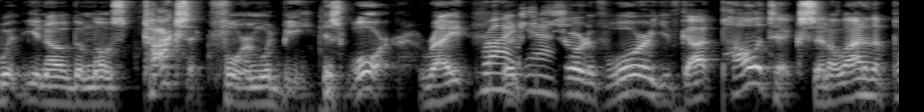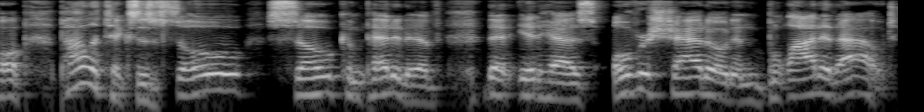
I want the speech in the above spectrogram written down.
with you know the most toxic form would be is war right right yeah. short of war you've got politics and a lot of the po- politics is so so competitive that it has overshadowed and blotted out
